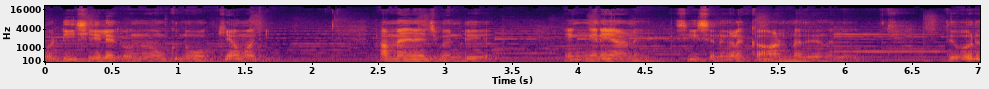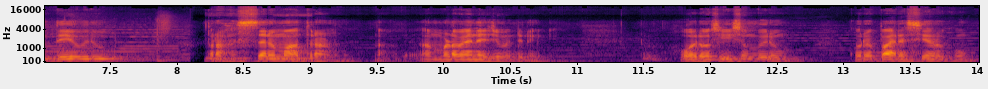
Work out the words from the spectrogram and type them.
ഒഡീഷയിലേക്കും ഒന്ന് നമുക്ക് നോക്കിയാൽ മതി. ആ മാനേജ്മെന്റ് എങ്ങനെയാണ് സീസണുകളെ കാണുന്നത് എന്നുള്ളത്. ഇത് വെറുതെ ഒരു പ്രഹസനം മാത്രമാണ് നമ്മുടെ മാനേജ്മെന്റിന് ഓരോ സീസൺ വരും കുറേ പരസ്യം ഇറക്കും.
